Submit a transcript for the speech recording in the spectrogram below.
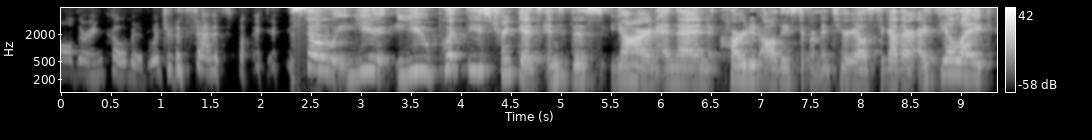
all during COVID, which was satisfying. so you you put these trinkets into this yarn and then carded all these different materials together. I feel like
